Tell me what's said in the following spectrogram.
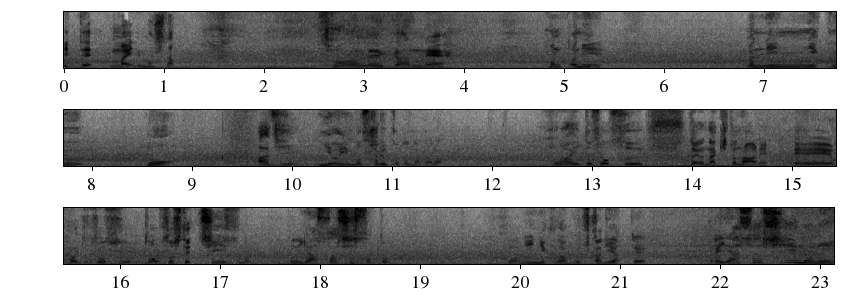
行ってまいりました。それがね本当にまあニンニクの味匂いもさることながらホワイトソースだよなきっとなあれ、えーホワイトソースとそしてチーズのこの優しさとこのニンニクがぶつかり合ってだから優しいのに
